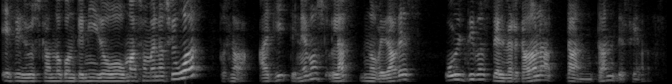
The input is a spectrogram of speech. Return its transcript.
estéis buscando contenido más o menos igual, pues nada, aquí tenemos las novedades últimas del Mercadona tan tan deseadas.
